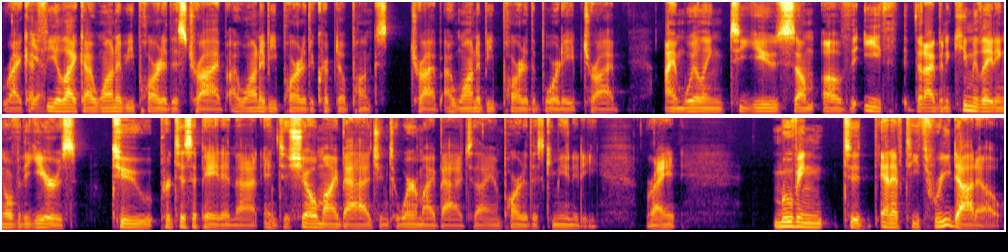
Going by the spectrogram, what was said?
right? I feel like I want to be part of this tribe. I want to be part of the CryptoPunks tribe. I want to be part of the Bored Ape tribe. I'm willing to use some of the ETH that I've been accumulating over the years to participate in that and to show my badge and to wear my badge that I am part of this community, right? Moving to NFT 3.0,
